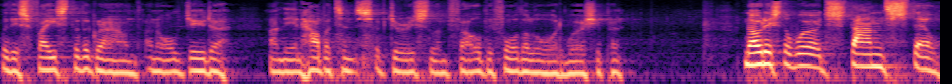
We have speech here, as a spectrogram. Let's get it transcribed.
with his face to the ground, and all Judah and the inhabitants of Jerusalem fell before the Lord, worshipping. Notice the word stand still.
